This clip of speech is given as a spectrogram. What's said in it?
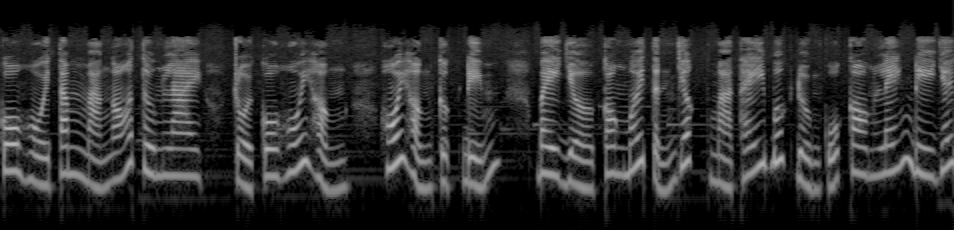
Cô hồi tâm mà ngó tương lai, rồi cô hối hận, hối hận cực điểm. Bây giờ con mới tỉnh giấc mà thấy bước đường của con lén đi với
